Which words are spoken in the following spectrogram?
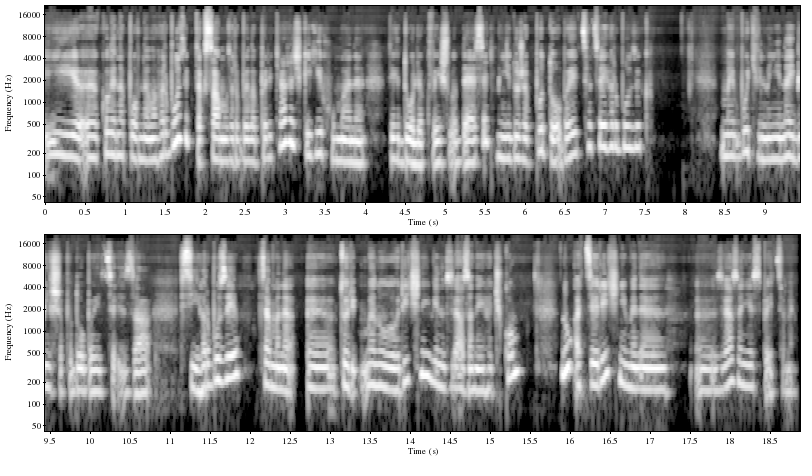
І е, коли наповнила гарбузик, так само зробила перетяжечки. Їх у мене тих дольок вийшло 10. Мені дуже подобається цей гарбузик. Мабуть, він мені найбільше подобається за всі гарбузи. Це в мене е, торі- минулорічний, він зв'язаний гачком. Ну, а цьогорічні в мене е, зв'язані спицями.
